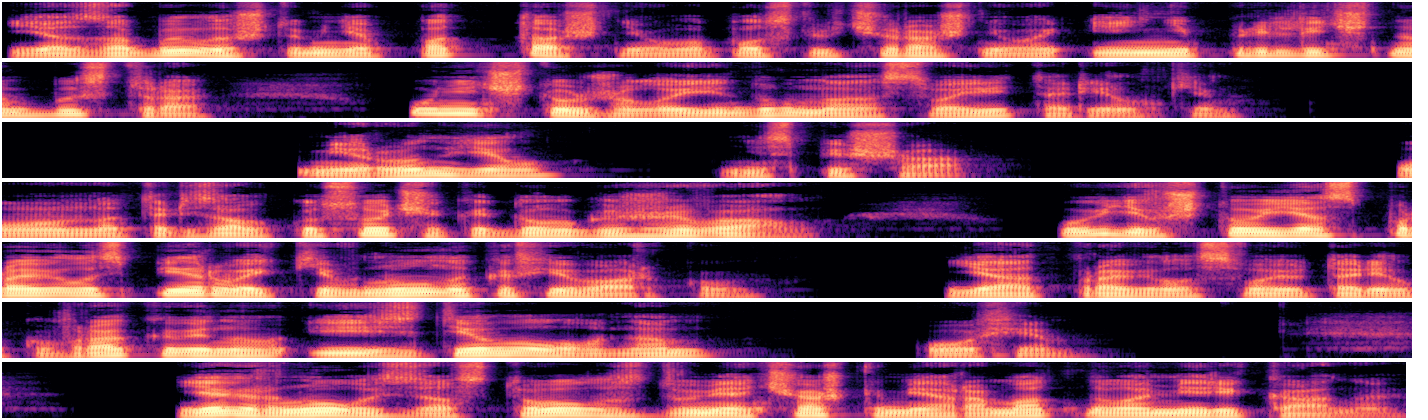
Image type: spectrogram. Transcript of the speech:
Я забыла, что меня подташнивало после вчерашнего и неприлично быстро уничтожила еду на своей тарелке. Мирон ел не спеша. Он отрезал кусочек и долго жевал, Увидев, что я справилась первой, кивнул на кофеварку. Я отправила свою тарелку в раковину и сделала нам кофе. Я вернулась за стол с двумя чашками ароматного американо.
